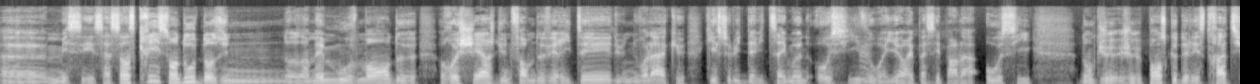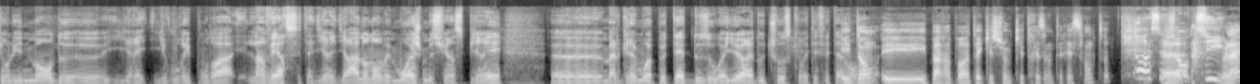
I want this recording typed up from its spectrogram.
Mais c'est, ça s'inscrit sans doute dans une, dans un même mouvement de recherche d'une forme de vérité, d'une voilà, que, qui est celui de David Simon aussi. The Wire est passé par là aussi. Donc, je, je pense que de l'estrade, si on lui demande, il vous répondra l'inverse, c'est-à-dire il dira ah non non, mais moi je me suis inspiré. euh, malgré moi peut-être de The Wire et d'autres choses qui ont été faites avant. Et, dans, et, et par rapport à ta question qui est très intéressante. Oh, c'est euh, gentil. Voilà.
